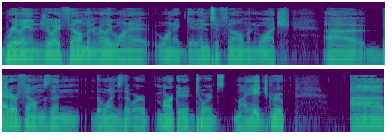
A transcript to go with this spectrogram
really enjoy film and really want to want to get into film and watch uh, better films than the ones that were marketed towards my age group. Uh,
